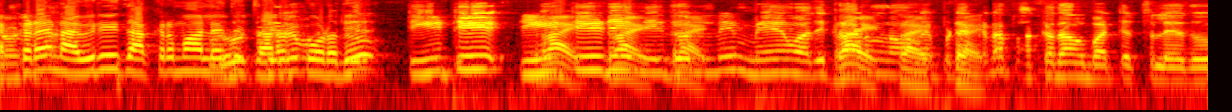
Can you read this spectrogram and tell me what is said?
ఎక్కడైనా అవినీతి అక్రమాలు అయితే జరగకూడదు. టీటీడీ నిధుల్ని. మేము అధికారంలో ఎక్కడ పక్కదావ పట్టించలేదు.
